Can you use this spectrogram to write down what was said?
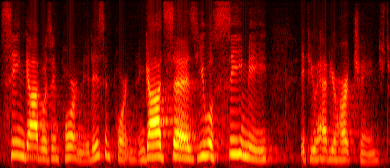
Seeing God was important. It is important. And God says, You will see me if you have your heart changed.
